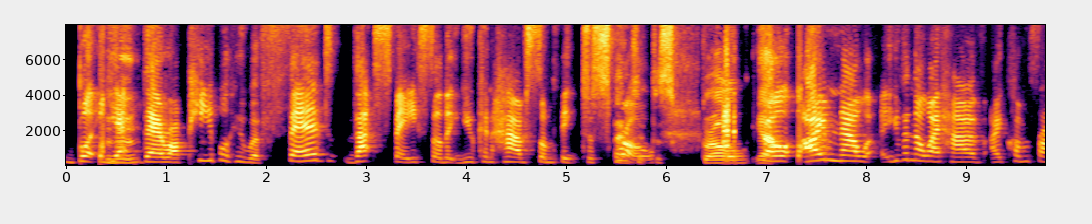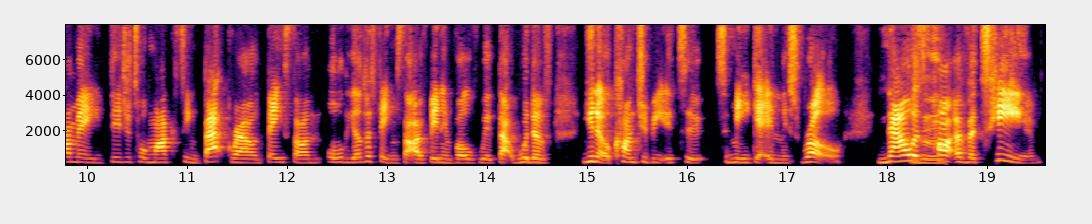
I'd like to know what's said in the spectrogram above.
But yet there are people who have fed that space so that you can have something to scroll. To scroll. Yeah. So I'm now, even though I have, I come from a digital marketing background based on all the other things that I've been involved with that would have, you know, contributed to to me getting this role. Now, as Mhm. part of a team,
